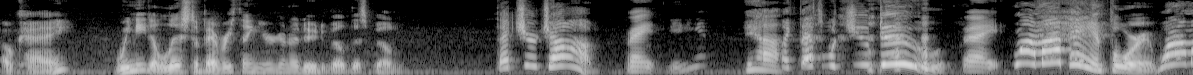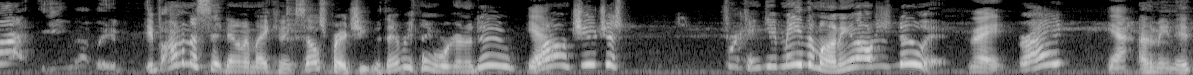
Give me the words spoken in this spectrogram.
Okay. We need a list of everything you're going to do to build this building. That's your job. Right. idiot. Yeah. Like that's what you do. Right. Why am I paying for it? Why am I? If I'm going to sit down and make an Excel spreadsheet with everything we're going to do, Yeah. why don't you just freaking give me the money and I'll just do it, Right. right? Yeah. I mean it.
